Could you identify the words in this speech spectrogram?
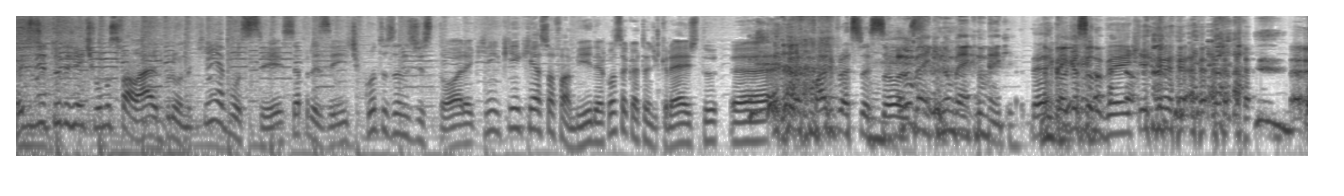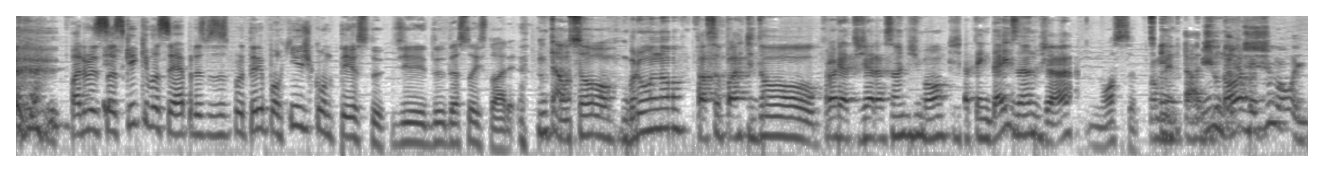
Antes de tudo, gente, vamos falar, Bruno, quem é você? Se apresente, quantos anos de história, quem, quem, quem é a sua família, qual é o seu cartão de crédito? É, fale para as pessoas. Nubank, Nubank, Nubank. É, qual que é o seu Nubank? fale para as pessoas quem que você é, para as pessoas por terem um pouquinho de contexto de, do, da sua história. Então, eu sou Bruno, faço parte do projeto Geração Digimon, que já tem 10 anos já. Nossa. Metade do Digimon aí.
